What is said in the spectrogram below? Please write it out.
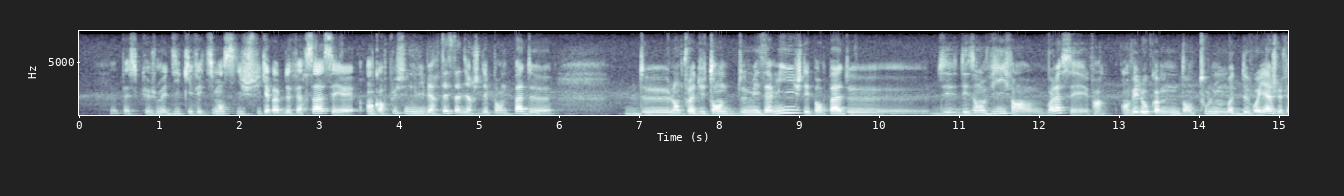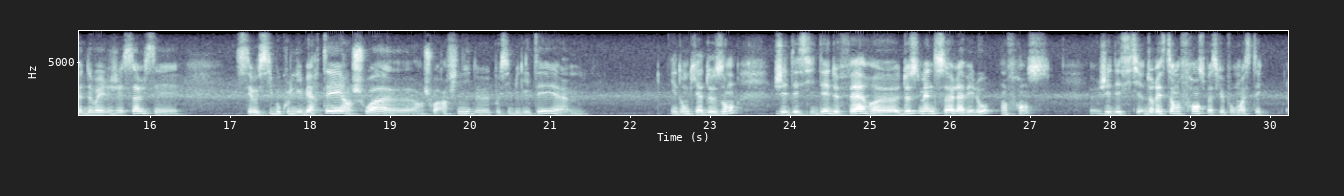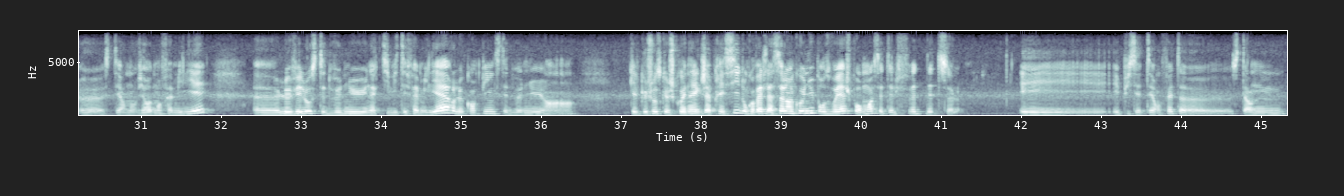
Parce que je me dis qu'effectivement, si je suis capable de faire ça, c'est encore plus une liberté, c'est-à-dire je ne dépends pas de, de l'emploi du temps de mes amis, je ne dépends pas de, des, envies. Enfin, voilà, c'est, en vélo, comme dans tout le mode de voyage, le fait de voyager seul, c'est, c'est aussi beaucoup de liberté, un choix, euh, un choix infini de possibilités. euh. Et donc, il y a deux ans, j'ai décidé de faire euh, deux semaines seule à vélo en France. J'ai décidé de rester en France parce que pour moi, c'était c'était un environnement familier. Euh, le vélo, c'était devenu une activité familière. Le camping, c'était devenu quelque chose que je connais et que j'apprécie. Donc en fait, la seule inconnue pour ce voyage, pour moi, c'était le fait d'être seule. Et, et puis c'était en fait, euh, c'était un,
